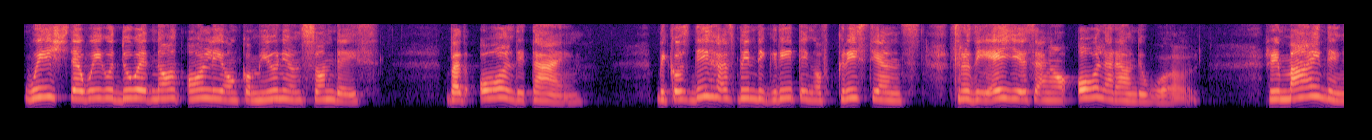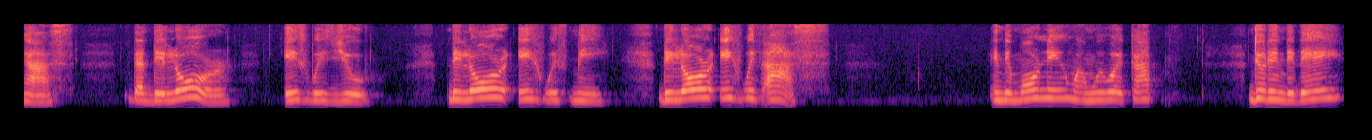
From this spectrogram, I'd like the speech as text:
wish that we would do it not only on communion Sundays, but all the time. Because this has been the greeting of Christians through the ages and all around the world, reminding us that the Lord is with you. The Lord is with me. The Lord is with us. In the morning when we wake up, during the day,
